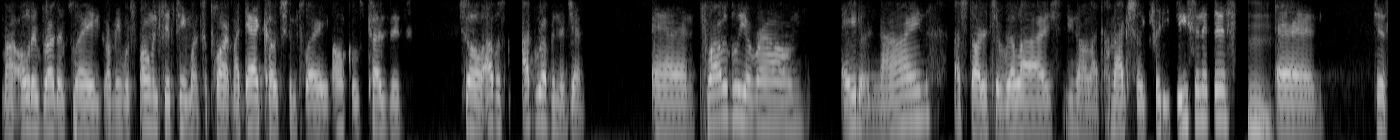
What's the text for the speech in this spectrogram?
my older brother played. I mean, we're only 15 months apart. My dad coached and played, uncles, cousins. So I was I grew up in the gym, and probably around eight or nine, I started to realize, you know, like I'm actually pretty decent at this, mm. and just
